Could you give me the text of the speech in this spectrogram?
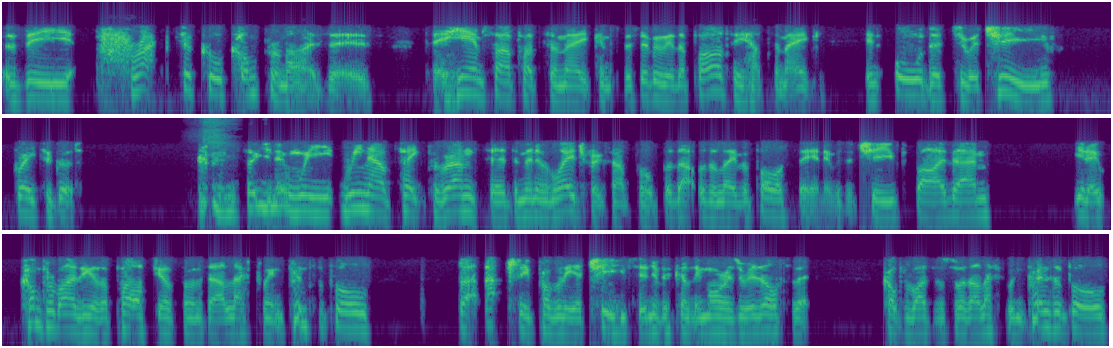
the practical compromises that he himself had to make, and specifically the party had to make, in order to achieve greater good. so, you know, we, we now take for granted the minimum wage, for example, but that was a Labour policy and it was achieved by them, you know, compromising as a party on some of their left wing principles, but actually probably achieved significantly more as a result of it. Compromising some of their left wing principles,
